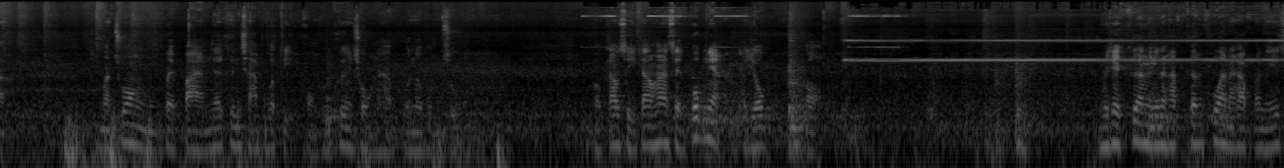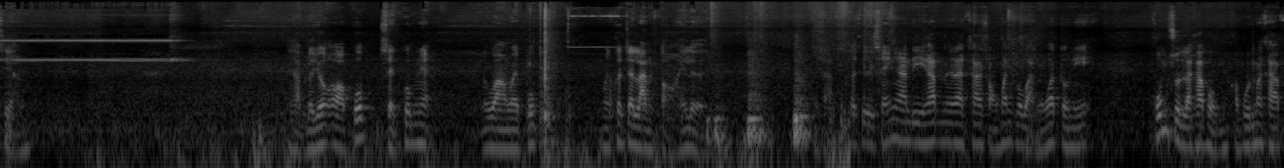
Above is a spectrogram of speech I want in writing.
มาช่วงปลายๆมันจะขึ้นช้าปกติของทุกเครื่องชงนะครับอุณหภูมิสูงพอ94 95 เสร็จปุ๊บเนี่ยก็ยกออกไม่ใช่เครื่องนี้นะครับ เครื่องคั่วนะครับ อันนี้เสียงนะครับเรายกออกปุ๊บเสร็จปุ๊บเนี่ยเราวางไว้ปุ๊บ มันก็จะรันต่อให้เลยนะครับก็คือใช้งานดีครับในราคา 2,000 กว่าบาทผมว่าตัวนี้คุ้มสุดแล้วครับผมขอบคุณมากครับ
